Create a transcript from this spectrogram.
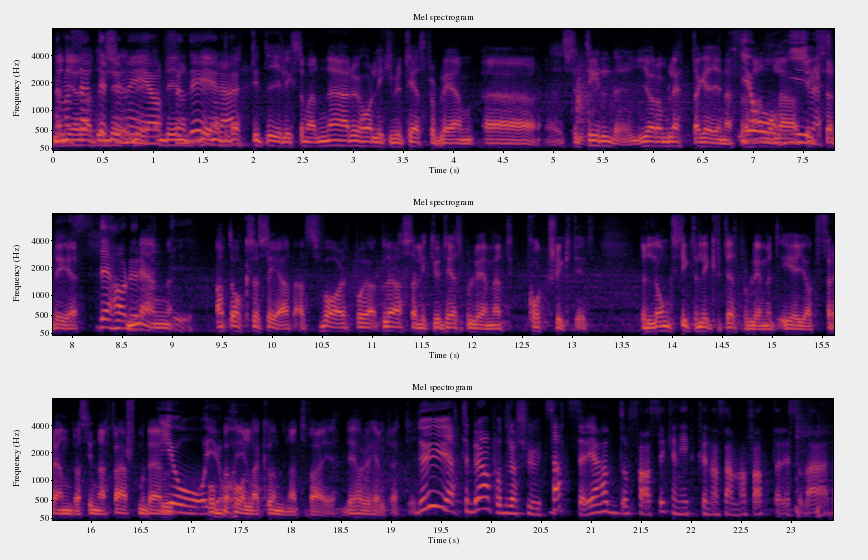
när man sätter det, sig ner och det, funderar. Det är något vettigt i liksom att när du har likviditetsproblem, eh, se till, gör de lätta grejerna, förhandla, jo, fixa det. Det har du Men rätt i. att också se att, att svaret på att lösa likviditetsproblemet kortsiktigt det långsiktiga likviditetsproblemet är ju att förändra sin affärsmodell jo, och jo, behålla jo. kunderna till varje. Det har du helt rätt i. Du är ju jättebra på att dra slutsatser. Jag hade fasiken inte kunnat sammanfatta det sådär.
